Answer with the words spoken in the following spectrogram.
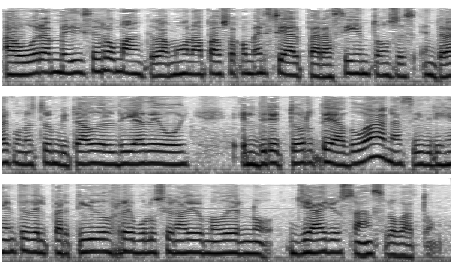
Ahora me dice Román que vamos a una pausa comercial para así entonces entrar con nuestro invitado del día de hoy, el director de aduanas y dirigente del Partido Revolucionario Moderno, Yayo Sanz Lobatón.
